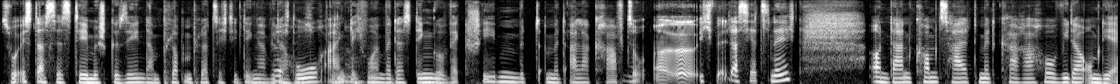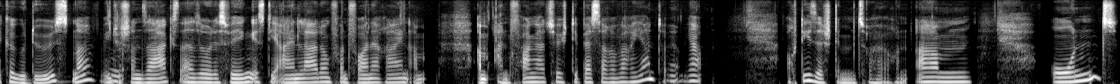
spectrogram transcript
So ist das systemisch gesehen, dann ploppen plötzlich die Dinger wieder Richtig, hoch. Genau. Eigentlich genau. wollen wir das Ding nur wegschieben mit, mit aller Kraft, so, äh, ich will das jetzt nicht. Und dann kommt es halt mit Karacho wieder um die Ecke gedöst, ne? wie ja. du schon sagst. Also deswegen ist die Einladung von vornherein am, am Anfang natürlich die bessere Variante. Ja. ja. Auch diese Stimmen zu hören. Ähm, und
